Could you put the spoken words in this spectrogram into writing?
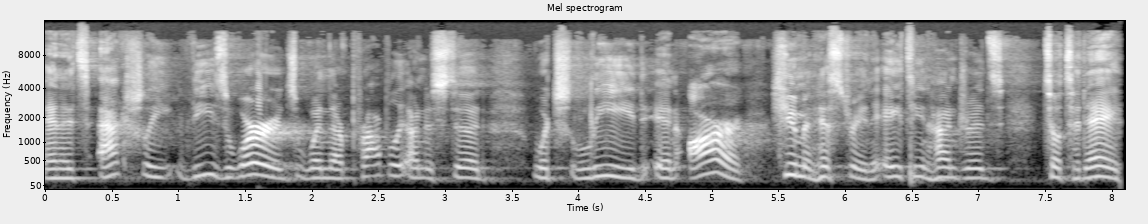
And it's actually these words, when they're properly understood, which lead in our human history in the 1800s till today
